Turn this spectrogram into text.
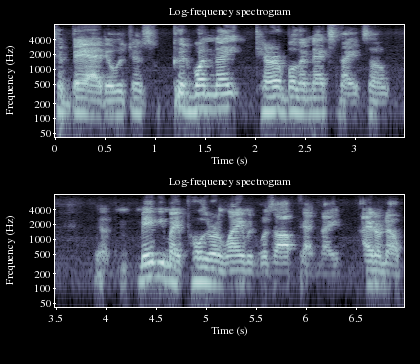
to bad. It was just good one night, terrible the next night. So yeah, maybe my polar alignment was off that night. I don't know.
